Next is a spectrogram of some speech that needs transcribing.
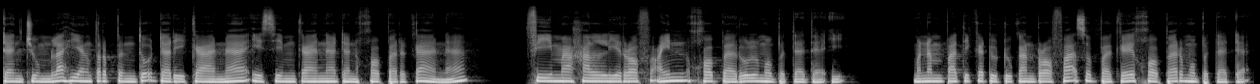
dan jumlah yang terbentuk dari kana, isim kana dan khobar kana fi mahalli raf'in khobarul mubtada'i. Menempati kedudukan rofa sebagai khobar mubtada.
